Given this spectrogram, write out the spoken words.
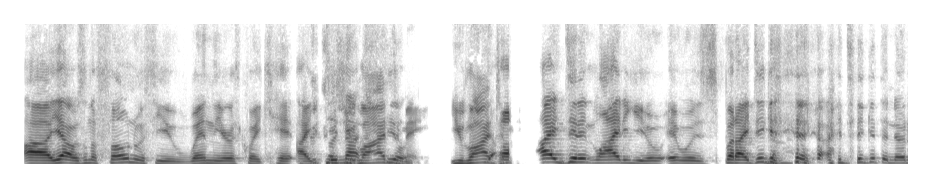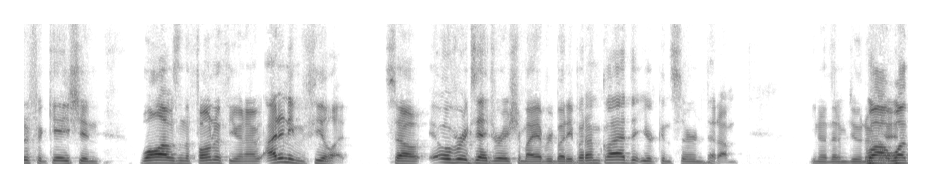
Uh, yeah, I was on the phone with you when the earthquake hit. I because did not you lied feel, to me. You lied Yeah, to me. I didn't lie to you. It was, but I did get, I did get the notification while I was on the phone with you, and I, I didn't even feel it. So over exaggeration by everybody, but I'm glad that you're concerned that I'm, you know, that I'm doing. Well, okay. Well,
